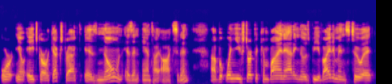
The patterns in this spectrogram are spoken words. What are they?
or you know aged garlic extract is known as an antioxidant. Uh, but when you start to combine adding those B vitamins to it,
